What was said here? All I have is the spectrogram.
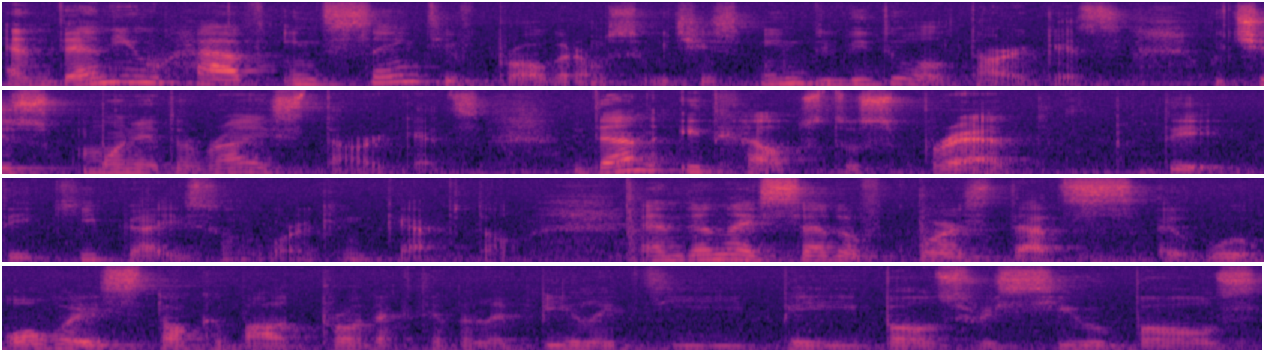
And then you have incentive programs, which is individual targets, which is monetarized targets. Then it helps to spread the, the KPIs on working capital. And then I said, of course, that's we always talk about product availability, payables, receivables,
